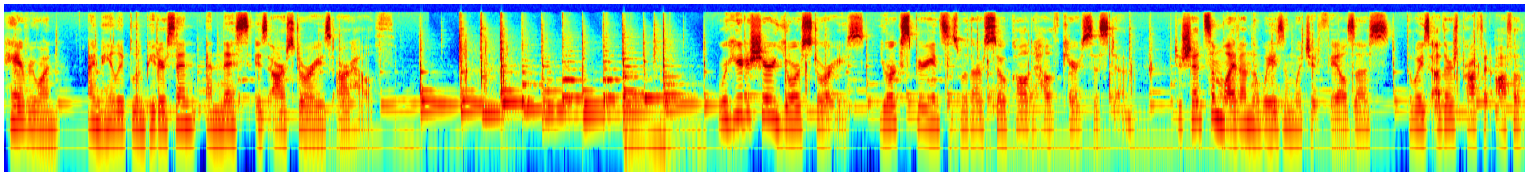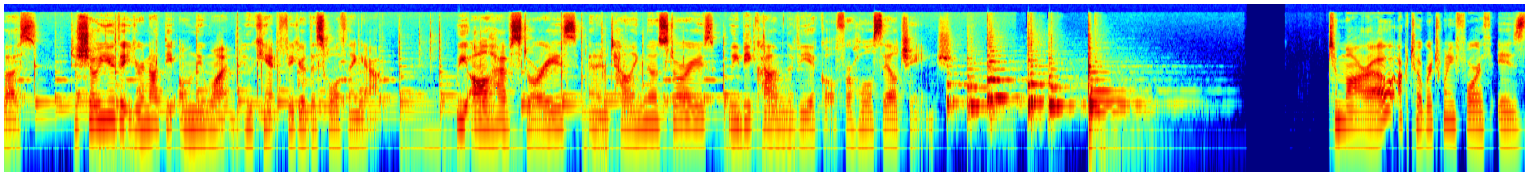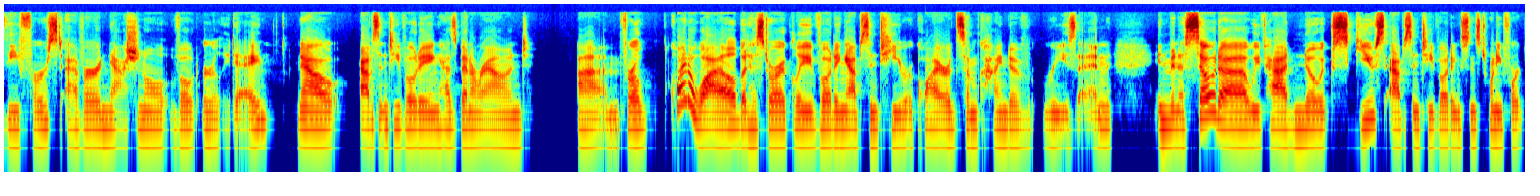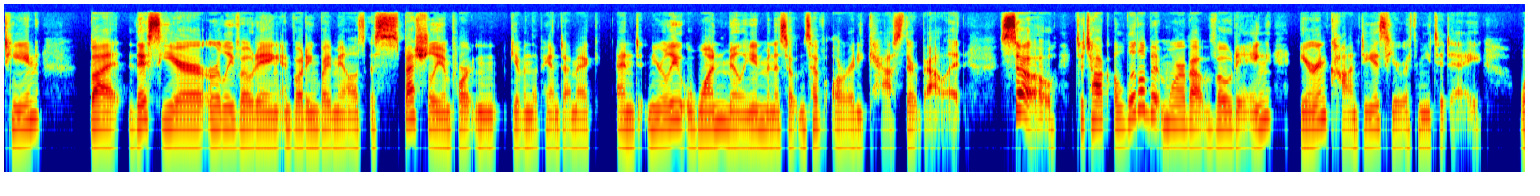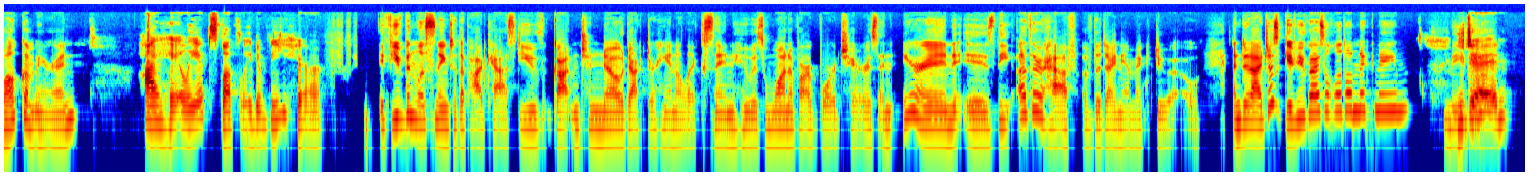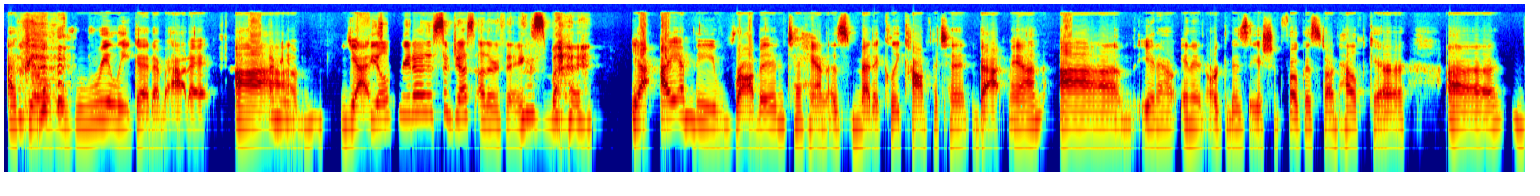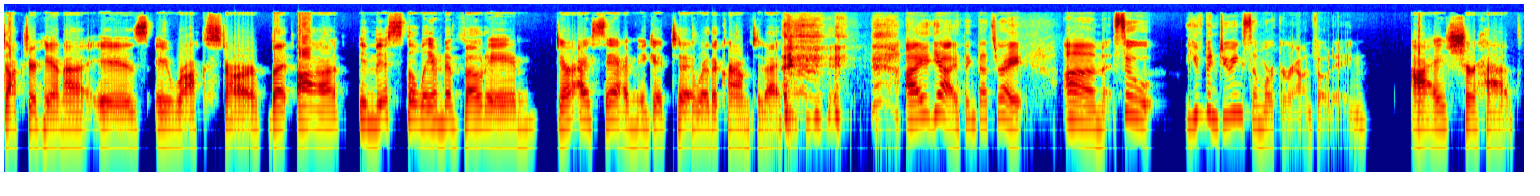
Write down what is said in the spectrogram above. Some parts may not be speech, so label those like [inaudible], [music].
Hey everyone, I'm Haley Bloom Peterson, and this is Our Stories, Our Health. We're here to share your stories, your experiences with our so called healthcare system, to shed some light on the ways in which it fails us, the ways others profit off of us, to show you that you're not the only one who can't figure this whole thing out. We all have stories, and in telling those stories, we become the vehicle for wholesale change. Tomorrow, October 24th, is the first ever National Vote Early Day. Now, absentee voting has been around um, for quite a while, but historically, voting absentee required some kind of reason. In Minnesota, we've had no excuse absentee voting since 2014. But this year, early voting and voting by mail is especially important given the pandemic, and nearly 1 million Minnesotans have already cast their ballot. So, to talk a little bit more about voting, Erin Conti is here with me today. Welcome, Erin. Hi, Haley. It's lovely to be here. If you've been listening to the podcast, you've gotten to know Dr. Hannah Lickson, who is one of our board chairs, and Erin is the other half of the dynamic duo. And did I just give you guys a little nickname? Maybe? You did. I feel [laughs] really good about it. Um, I mean, um, yes. Feel free to suggest other things, [laughs] but yeah, I am the Robin to Hannah's medically competent Batman. Um, you know, in an organization focused on healthcare, uh, Dr. Hannah is a rock star. But uh, in this, the land of voting, dare I say, I may get to wear the crown today. [laughs] I yeah, I think that's right. Um, so you've been doing some work around voting. I sure have.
